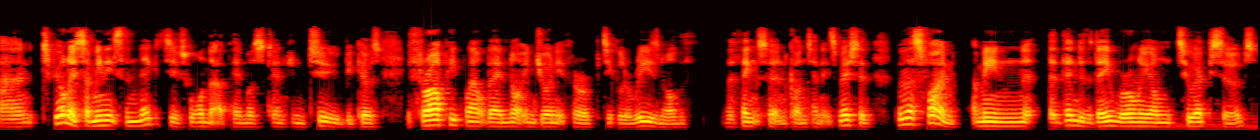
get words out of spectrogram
And to be honest, I mean, it's the negatives one that I pay most attention to because if there are people out there not enjoying it for a particular reason or they think certain content is missing, then that's fine. I mean, at the end of the day, we're only on two episodes,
